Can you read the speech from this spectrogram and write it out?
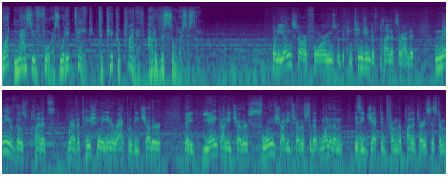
What massive force would it take to kick a planet out of the solar system? When a young star forms with a contingent of planets around it, many of those planets gravitationally interact with each other, They yank on each other, slingshot each other, so that one of them is ejected from the planetary system,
